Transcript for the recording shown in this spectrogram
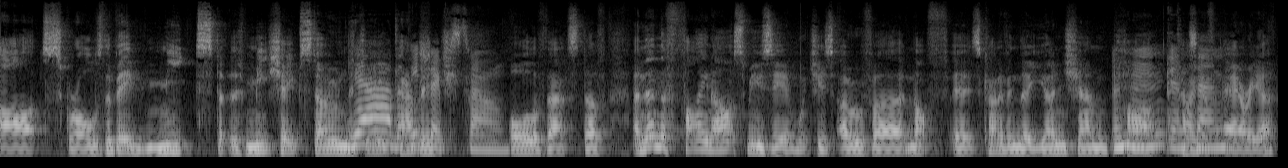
art, scrolls, the big meat st- meat shaped stone, the Yeah, jade the cabbage, meat-shaped stone. all of that stuff, and then the Fine Arts Museum, which is over not f- it's kind of in the Yuanshan Park kind of area.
